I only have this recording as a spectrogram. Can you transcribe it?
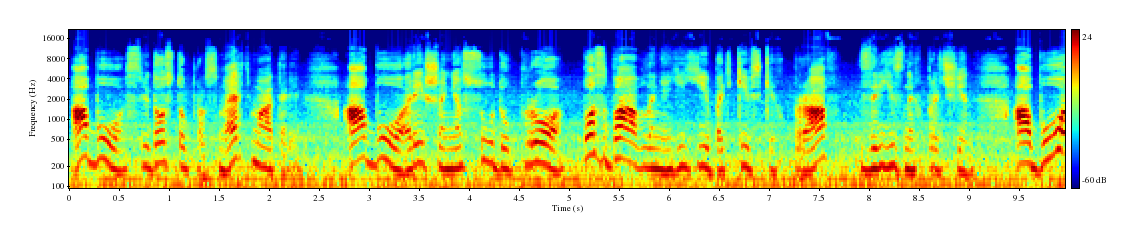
або свідоцтво про смерть матері, або рішення суду про позбавлення її батьківських прав з різних причин, або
